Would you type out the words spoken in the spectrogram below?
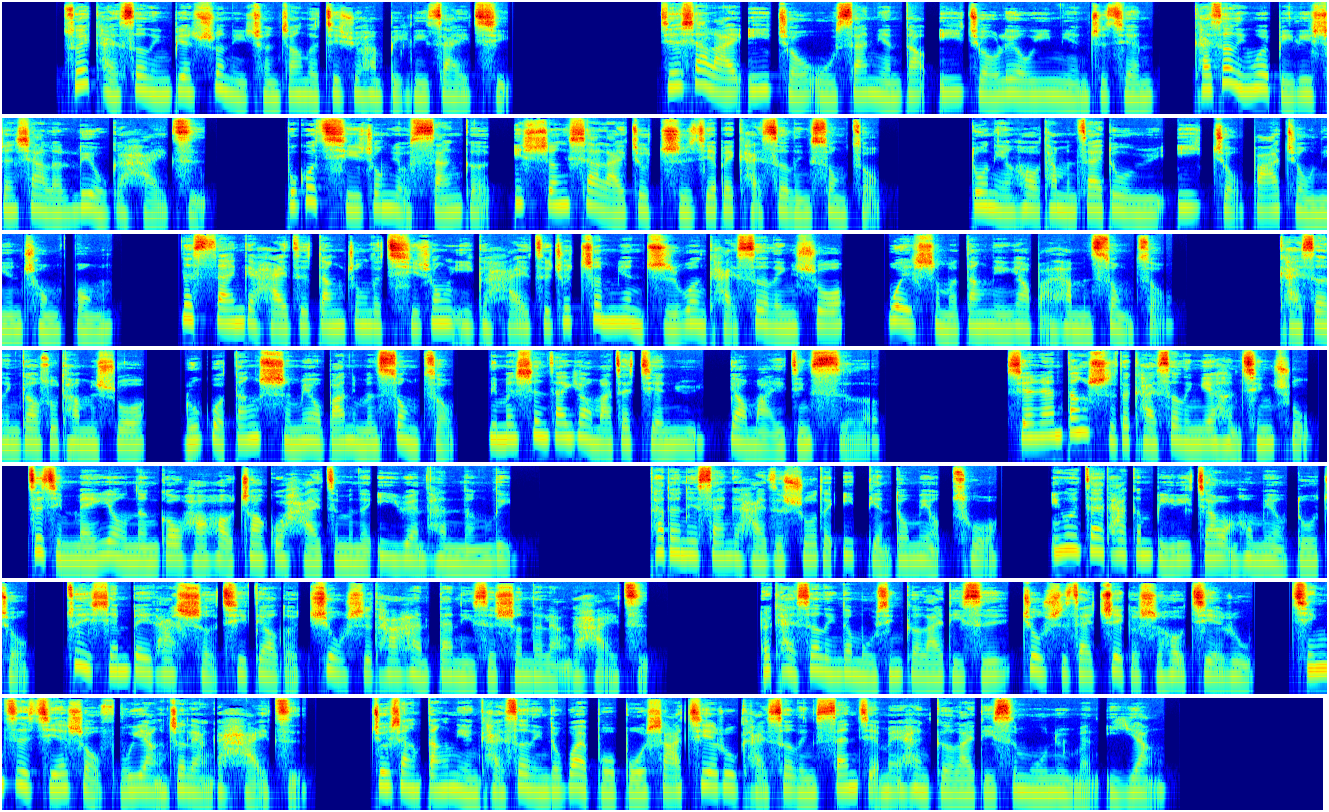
所以凯瑟琳便顺理成章的继续和比利在一起。接下来，一九五三年到一九六一年之间，凯瑟琳为比利生下了六个孩子，不过其中有三个一生下来就直接被凯瑟琳送走。多年后，他们再度于一九八九年重逢。那三个孩子当中的其中一个孩子就正面质问凯瑟琳说：“为什么当年要把他们送走？”凯瑟琳告诉他们说：“如果当时没有把你们送走，你们现在要么在监狱，要么已经死了。”显然，当时的凯瑟琳也很清楚自己没有能够好好照顾孩子们的意愿和能力。他对那三个孩子说的一点都没有错，因为在他跟比利交往后没有多久，最先被他舍弃掉的就是他和丹尼斯生的两个孩子，而凯瑟琳的母亲格莱迪斯就是在这个时候介入，亲自接手抚养这两个孩子，就像当年凯瑟琳的外婆博莎介入凯瑟琳三姐妹和格莱迪斯母女们一样。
